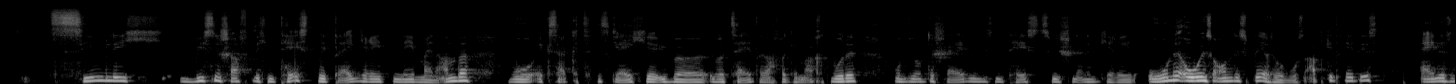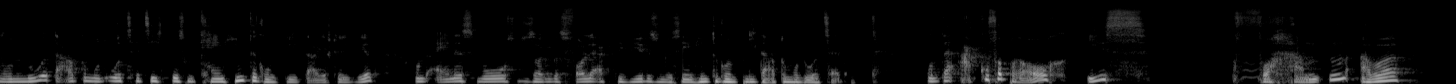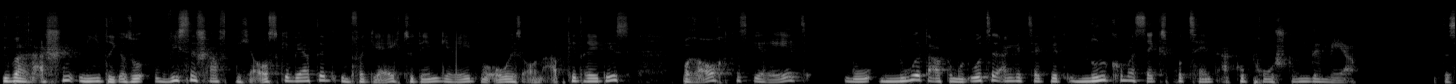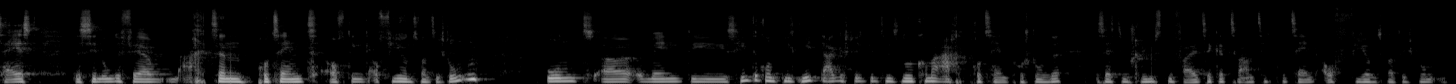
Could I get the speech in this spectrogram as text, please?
ziemlich wissenschaftlichen Test mit drei Geräten nebeneinander, wo exakt das gleiche über, über Zeitraffer gemacht wurde. Und wir unterscheiden in diesem Test zwischen einem Gerät ohne Always-On-Display, also wo es abgedreht ist, eines, wo nur Datum und Uhrzeit sichtbar ist und kein Hintergrundbild dargestellt wird, und eines, wo sozusagen das volle aktiviert ist und wir sehen Hintergrundbild, Datum und Uhrzeit. Und der Akkuverbrauch ist vorhanden, aber überraschend niedrig, also wissenschaftlich ausgewertet im Vergleich zu dem Gerät, wo Always On abgedreht ist, braucht das Gerät, wo nur Datum und Uhrzeit angezeigt wird, 0,6% Akku pro Stunde mehr. Das heißt, das sind ungefähr 18% auf, den, auf 24 Stunden. Und äh, wenn das Hintergrundbild mit dargestellt wird, sind es 0,8% pro Stunde. Das heißt im schlimmsten Fall ca. 20% auf 24 Stunden.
